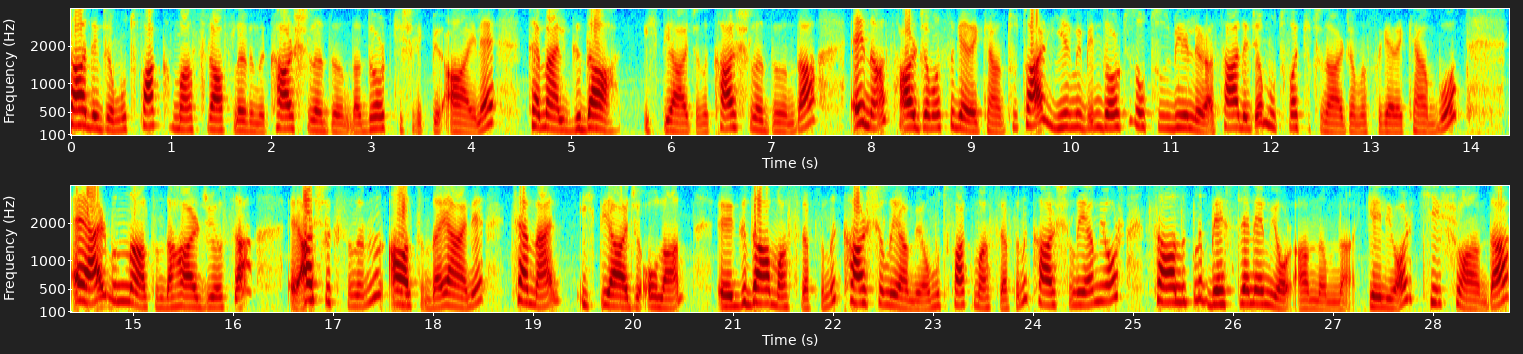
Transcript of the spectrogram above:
sadece mutfak masraflarını karşıladığında 4 kişilik bir aile temel gıda ihtiyacını karşıladığında en az harcaması gereken tutar 20.431 lira. Sadece mutfak için harcaması gereken bu. Eğer bunun altında harcıyorsa e, açlık sınırının altında yani temel ihtiyacı olan e, gıda masrafını karşılayamıyor, mutfak masrafını karşılayamıyor, sağlıklı beslenemiyor anlamına geliyor ki şu anda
